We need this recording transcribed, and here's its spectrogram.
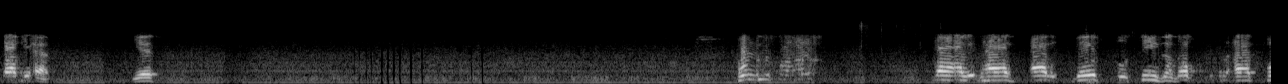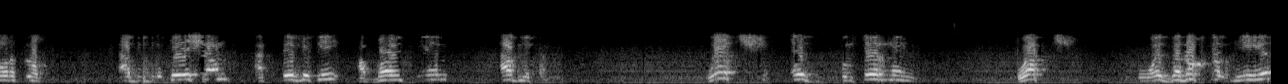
study at. Yes. Twenty-five. Khalid has added date to see the doctor at four o'clock. Application, activity, appointment, applicant. Which is concerning what with the doctor here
